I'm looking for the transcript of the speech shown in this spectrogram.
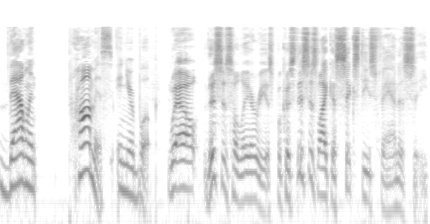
valiant promise in your book? Well, this is hilarious because this is like a 60s fantasy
